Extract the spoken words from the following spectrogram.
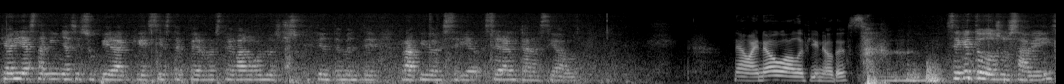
¿Qué haría esta niña si supiera que si este perro, este galgo no es suficientemente rápido, sería, será eutanasiado? Now, I know all of you know this, Sé que todos lo sabéis,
